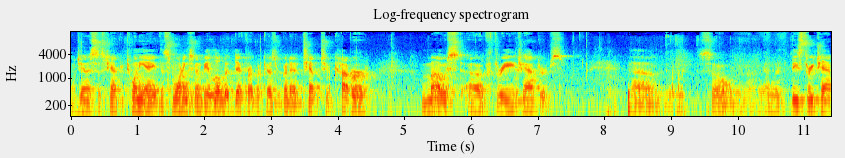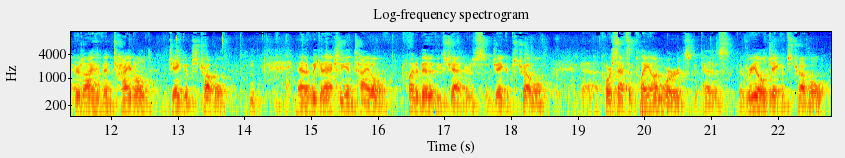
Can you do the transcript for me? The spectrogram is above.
Well, Genesis chapter 28. This morning is going to be a little bit different because we're going to attempt to cover most of three chapters. Uh, so, uh, and the, these three chapters I have entitled Jacob's Trouble. and we can actually entitle quite a bit of these chapters Jacob's Trouble. Uh, of course, that's a play on words because the real Jacob's Trouble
